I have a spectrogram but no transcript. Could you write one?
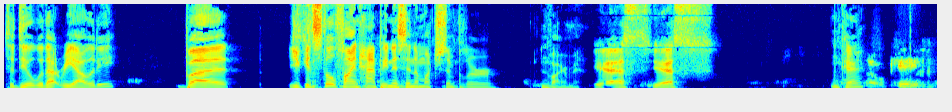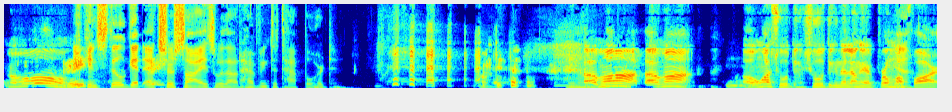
to deal with that reality. But you can still find happiness in a much simpler environment. Yes, yes. Okay? Okay. Oh. You can still get exercise without having to tap board. You know? Tama, tama. Mm. Oo nga, shooting-shooting na lang eh, from Yeah. afar.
